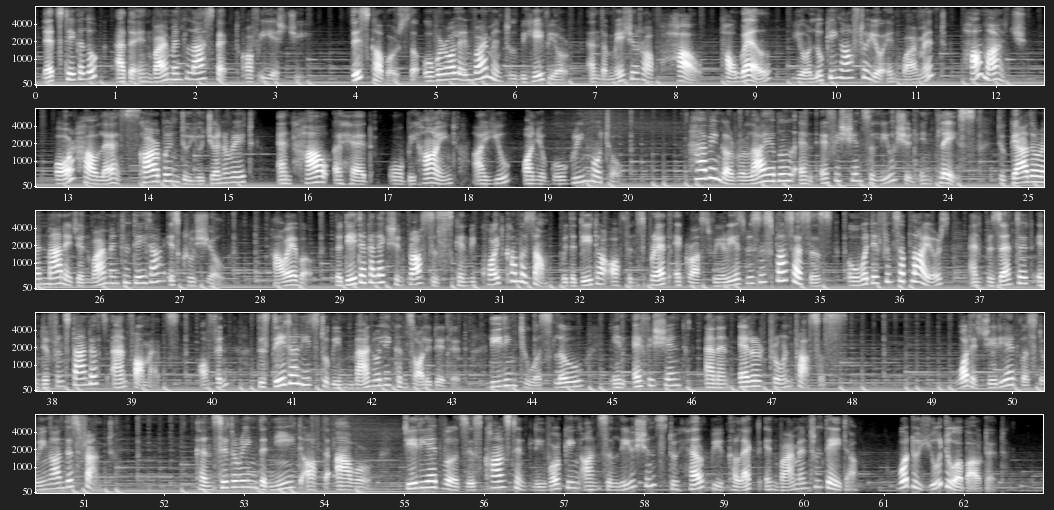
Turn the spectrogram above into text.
Let's take a look at the environmental aspect of ESG. This covers the overall environmental behavior and the measure of how, how well you're looking after your environment, how much or how less carbon do you generate and how ahead or behind are you on your Go Green motto. Having a reliable and efficient solution in place to gather and manage environmental data is crucial. However, the data collection process can be quite cumbersome with the data often spread across various business processes over different suppliers and presented in different standards and formats. Often, this data needs to be manually consolidated, leading to a slow, inefficient, and an error-prone process. What is JD Edwards doing on this front? Considering the need of the hour, JD Edwards is constantly working on solutions to help you collect environmental data. What do you do about it?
